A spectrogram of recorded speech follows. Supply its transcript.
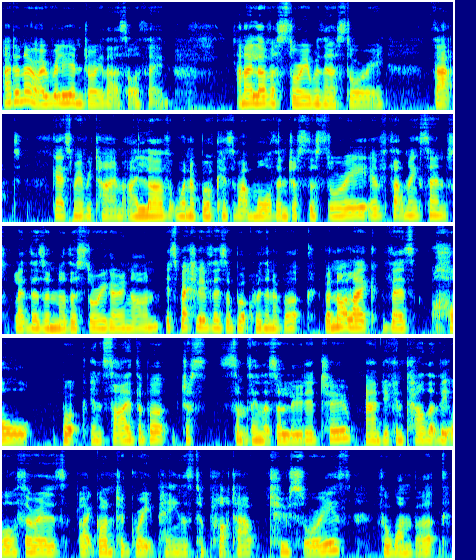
I don't know, I really enjoy that sort of thing. And I love a story within a story. That gets me every time. I love when a book is about more than just the story, if that makes sense. Like there's another story going on, especially if there's a book within a book, but not like there's a whole book inside the book, just something that's alluded to. And you can tell that the author has like gone to great pains to plot out two stories for one book.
